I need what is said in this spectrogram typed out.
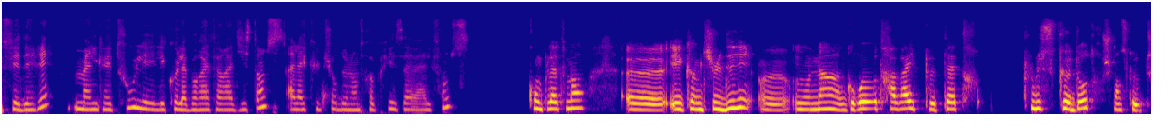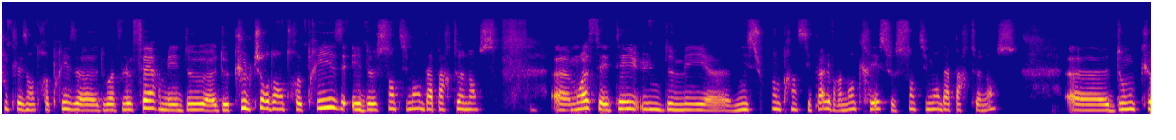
fédérer malgré tout les, collaborateurs à distance à la culture de l'entreprise, Alphonse? Complètement. et comme tu le dis, on a un gros travail peut-être plus que d'autres, je pense que toutes les entreprises euh, doivent le faire, mais de, euh, culture d'entreprise et de sentiment d'appartenance. Euh, moi, ça a été une de mes missions principales, vraiment créer ce sentiment d'appartenance. donc,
